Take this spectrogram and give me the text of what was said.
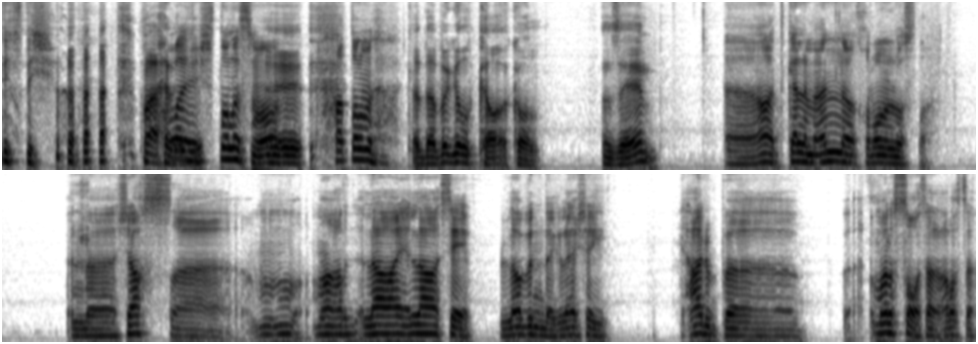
كيشتش ما والله. إيش طول اسمه؟ إيه، حطوا من ذا بيجل كول زين. آه، ها تكلم عن القرون الوسطى. ان شخص آه، ما أرد... لا لا سيف لا بندق لا شيء. يحارب آه، مال الصوت هذا عرفته؟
